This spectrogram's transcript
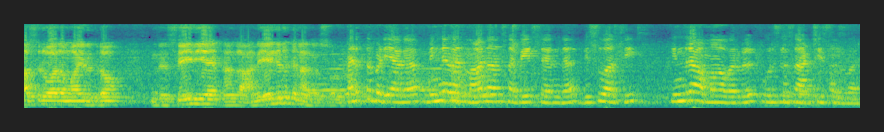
ஆசீர்வாதமா இருக்கிறோம். இந்த செய்தியை நாங்க அநேகருக்கு நாங்க சொல்றோம். அடுத்தபடியாக விண்ணகர் மாநாத சபையை சேர்ந்த விசுவாசி இந்திரா அம்மா அவர்கள் ஒரு சில சாட்சி சொல்கிறோம்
